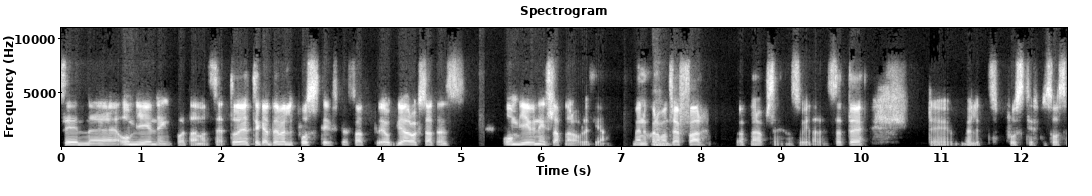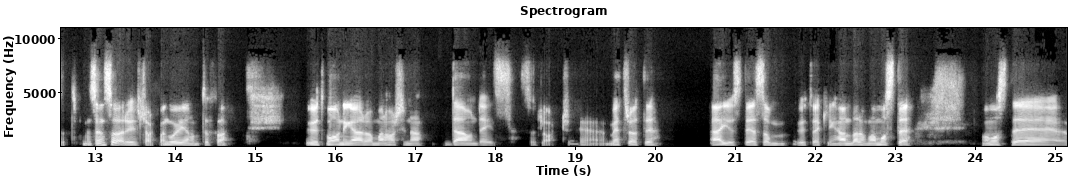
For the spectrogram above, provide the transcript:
sin eh, omgivning på ett annat sätt. Och Jag tycker att det är väldigt positivt, för att det gör också att ens omgivning slappnar av lite grann. Människorna man mm. träffar öppnar upp sig och så vidare. Så det, det är väldigt positivt på så sätt. Men sen så är det ju klart, man går igenom tuffa utmaningar och man har sina down days såklart. Eh, men jag tror att det är just det som utveckling handlar om. Man måste, man måste eh,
